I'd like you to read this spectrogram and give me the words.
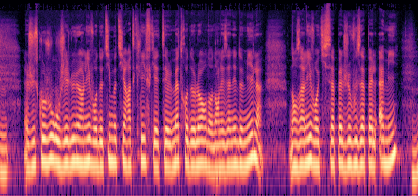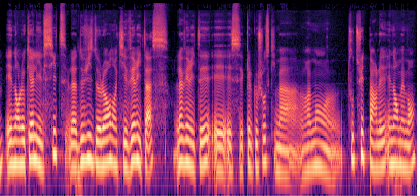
Mm. Jusqu'au jour où j'ai lu un livre de Timothy Radcliffe, qui a été le maître de l'ordre dans les années 2000, dans un livre qui s'appelle Je vous appelle ami, mm. et dans lequel il cite la devise de l'ordre qui est Veritas, la vérité, et, c'est quelque chose qui m'a vraiment euh, tout de suite parlé énormément.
